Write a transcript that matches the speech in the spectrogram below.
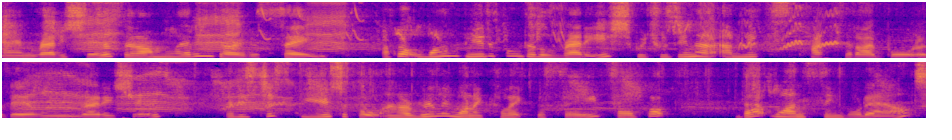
and radishes that I'm letting go to seed. I've got one beautiful little radish which was in a, a mixed pack that I bought of heirloom radishes that is just beautiful and I really want to collect the seeds so I've got that one singled out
